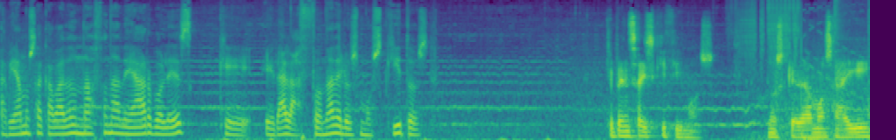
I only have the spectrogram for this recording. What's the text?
habíamos acabado en una zona de árboles que era la zona de los mosquitos. ¿Qué pensáis que hicimos? Nos quedamos ahí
